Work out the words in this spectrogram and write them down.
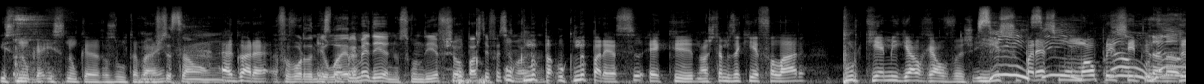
Isso nunca, isso nunca resulta bem. Manifestação Agora, a favor da Esse no primeiro dia, no segundo dia fechou a pasta e foi-se o que, me, o que me parece é que nós estamos aqui a falar porque é Miguel Relvas. E Sim, isso parece-me um mau princípio Não, não, de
